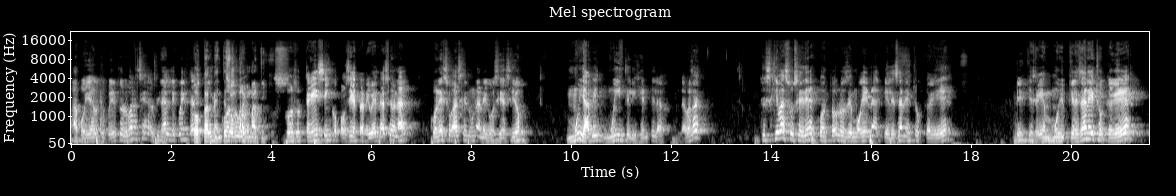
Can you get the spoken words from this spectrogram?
apoyar otro proyecto, lo van a hacer al final de cuentas. Totalmente, son su- pragmáticos. Con su 3-5% a nivel nacional, con eso hacen una negociación muy hábil, muy inteligente, la, la verdad. Entonces, ¿qué va a suceder con todos los de Morena que les han hecho creer, que, que serían muy, que les han hecho creer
